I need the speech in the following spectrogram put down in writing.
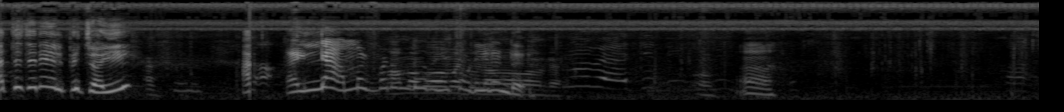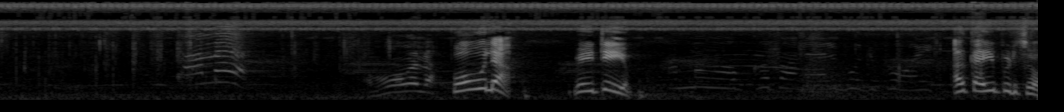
അച്ഛനെ ഏൽപ്പിച്ചോ ഈ? ആ, ഇല്ല അമ്മ ഇവിടെ തൊടിയിലുണ്ട് ആ. പോവൂല. വെയിറ്റ് ചെയ്യും. അത് കൈ പിടിച്ചോ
